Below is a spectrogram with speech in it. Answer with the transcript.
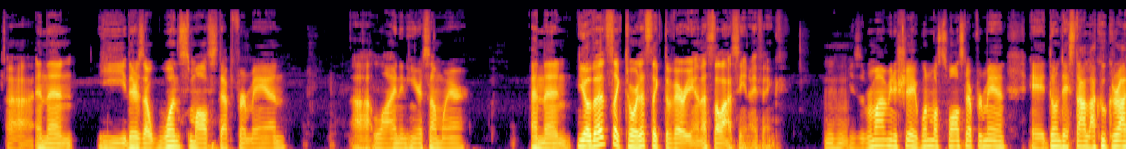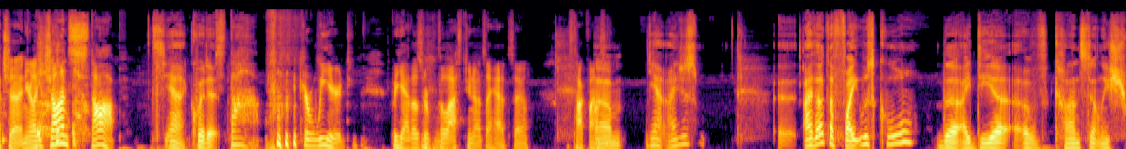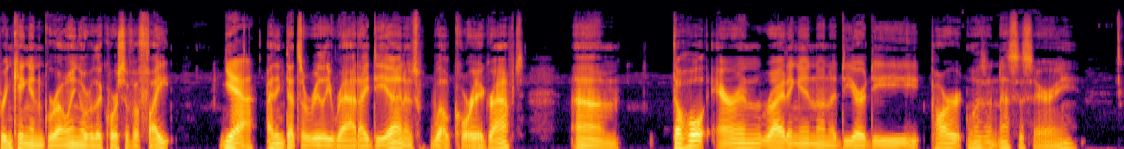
Uh, and then he there's a one small step for man uh, line in here somewhere, and then you know that's like toward that's like the very end. That's the last scene I think. hmm He says, "Remind me to shave one more small step for man." Eh, donde está la cucaracha? And you're like, John, stop, Yeah. Quit it. stop. you're weird. But yeah, those were the last two notes I had. So let's talk final. Um, yeah, I just uh, I thought the fight was cool. The idea of constantly shrinking and growing over the course of a fight. Yeah, I think that's a really rad idea and it's well choreographed. Um, the whole Aeryn riding in on a DRD part wasn't necessary.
